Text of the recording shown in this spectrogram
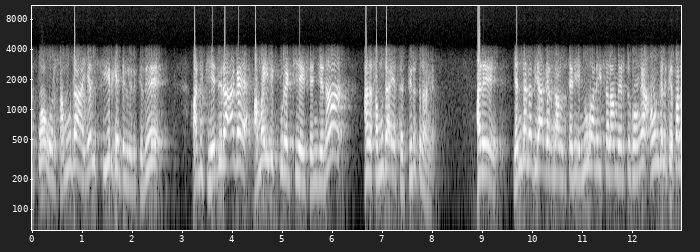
அப்போ ஒரு சமுதாயம் சீர்கேட்டில் இருக்குது. அதுக்கு எதிராக அமைதி புரட்சியை செஞ்சுதான் அந்த சமுதாயத்தை திருத்தினாங்க. அது எந்த நபியாக இருந்தாலும் சரி நூ அலை எடுத்துக்கோங்க அவங்களுக்கு பல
